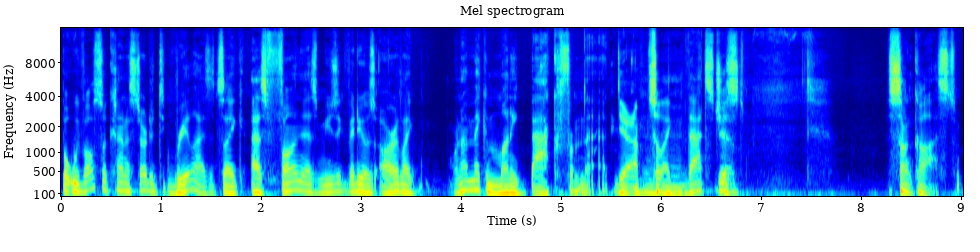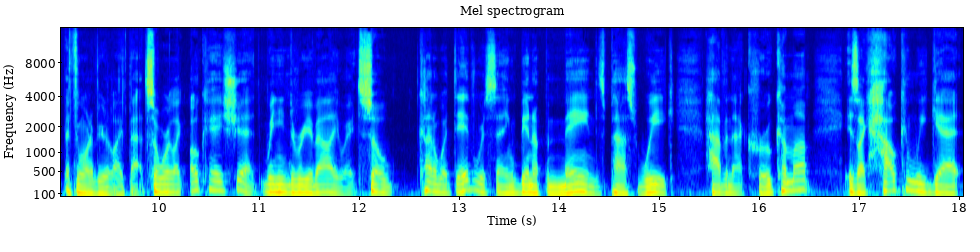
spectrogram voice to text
But we've also kind of started to realize it's like as fun as music videos are, like we're not making money back from that. Yeah. So like mm-hmm. that's just sunk cost, if you want to view it like that. So we're like, okay, shit, we need to reevaluate. So kind of what David was saying, being up in Maine this past week, having that crew come up is like, how can we get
